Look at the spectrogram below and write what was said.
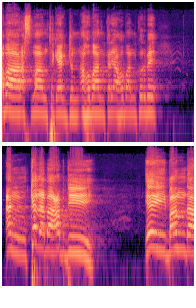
আবার আসমান থেকে একজন আহ্বান করবে, আন কাযাবা আবদি। এই বান্দা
